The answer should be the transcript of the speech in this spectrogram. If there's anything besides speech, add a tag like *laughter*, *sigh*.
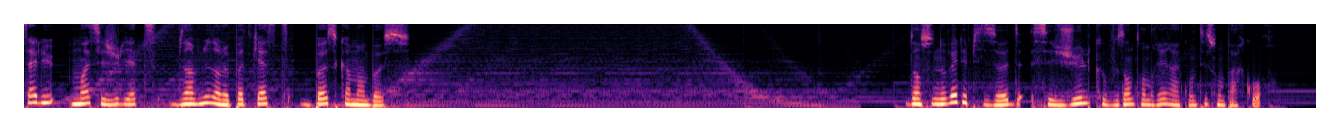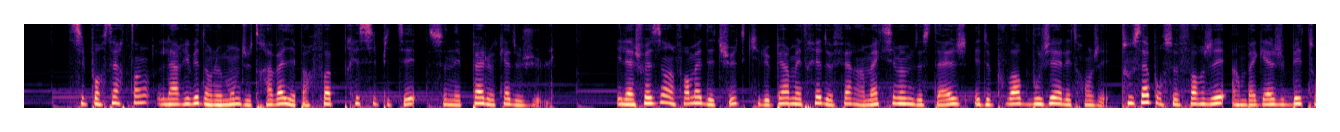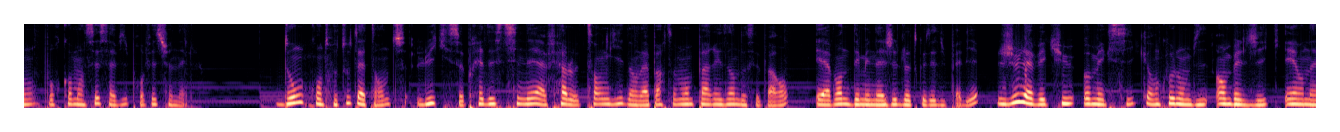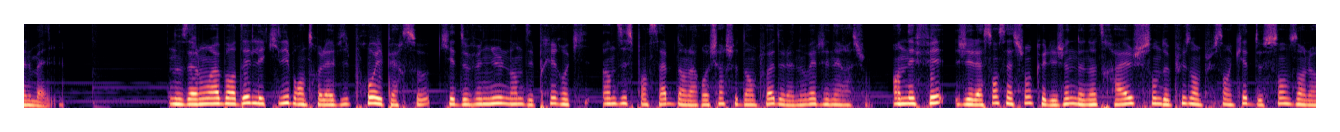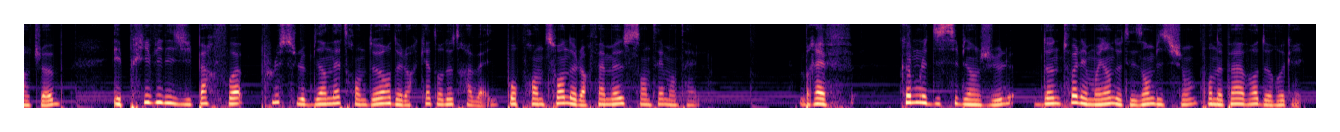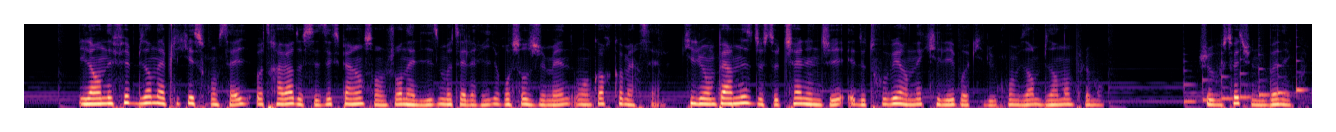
Salut, moi c'est Juliette. Bienvenue dans le podcast Boss comme un boss. Dans ce nouvel épisode, c'est Jules que vous entendrez raconter son parcours. Si pour certains, l'arrivée dans le monde du travail est parfois précipitée, ce n'est pas le cas de Jules. Il a choisi un format d'études qui lui permettrait de faire un maximum de stages et de pouvoir bouger à l'étranger. Tout ça pour se forger un bagage béton pour commencer sa vie professionnelle. Donc, contre toute attente, lui qui se prédestinait à faire le tanguy dans l'appartement parisien de ses parents, et avant de déménager de l'autre côté du palier, Jules a vécu au Mexique, en Colombie, en Belgique et en Allemagne. Nous allons aborder l'équilibre entre la vie pro et perso, qui est devenu l'un des prérequis indispensables dans la recherche d'emploi de la nouvelle génération. En effet, j'ai la sensation que les jeunes de notre âge sont de plus en plus en quête de sens dans leur job, et privilégient parfois plus le bien-être en dehors de leur cadre de travail, pour prendre soin de leur fameuse santé mentale. Bref, comme le dit si bien Jules, donne-toi les moyens de tes ambitions pour ne pas avoir de regrets. Il a en effet bien appliqué ce conseil au travers de ses expériences en journalisme, hôtellerie, ressources humaines ou encore commerciales, qui lui ont permis de se challenger et de trouver un équilibre qui lui convient bien amplement. Je vous souhaite une bonne écoute.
